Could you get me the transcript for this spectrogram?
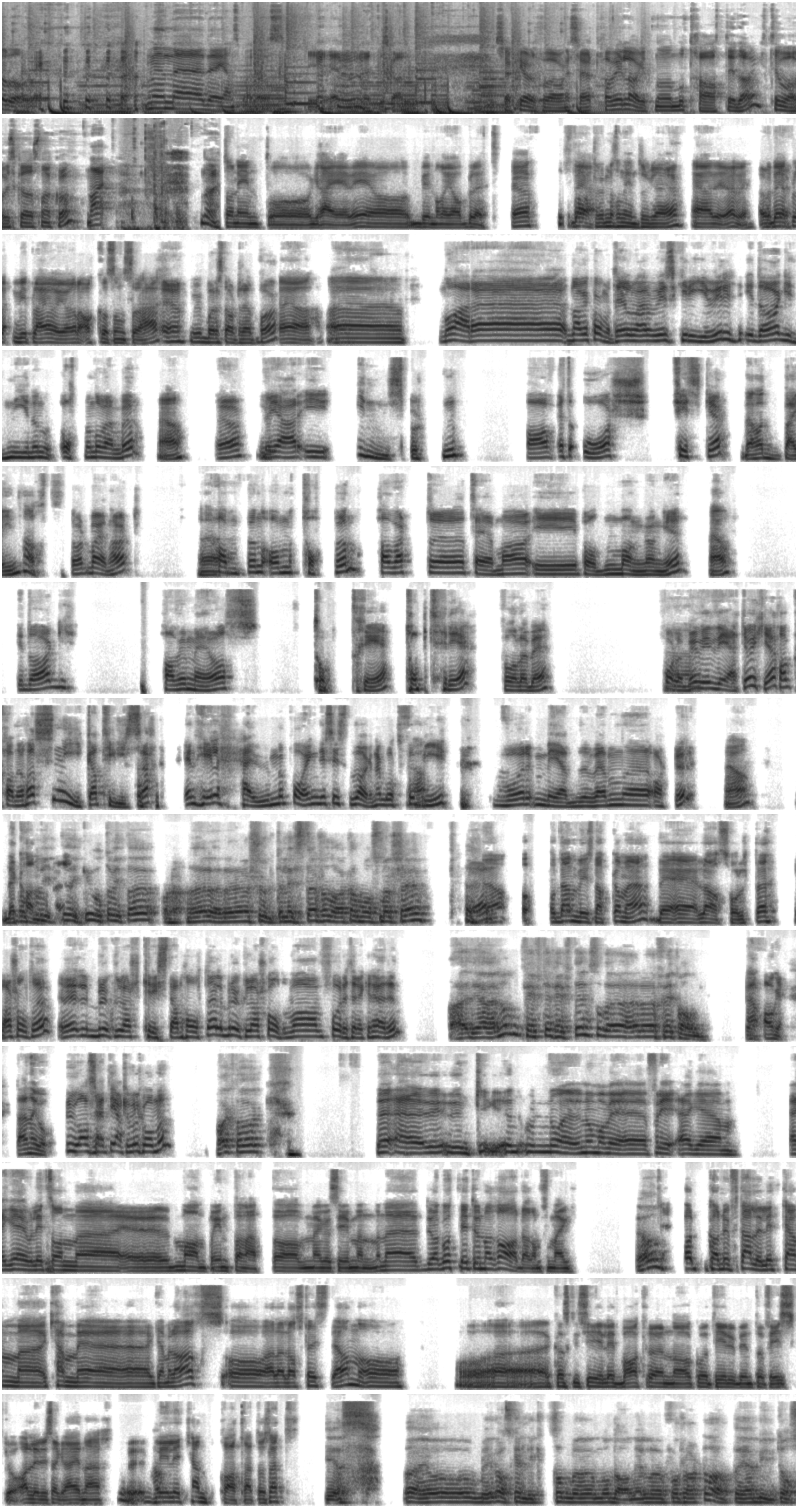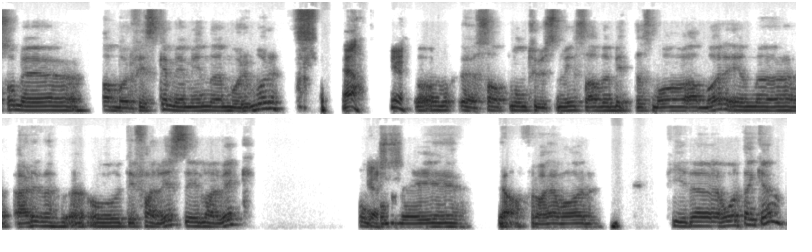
Det er så dårlig. men uh, det gjenspeiler oss i dette skal. Skal ikke gjøre det for avansert. Har vi laget noe notat i dag til hva vi skal snakke om? Nei. Nei. sånn intro-greier vi, og begynner å jobbe litt. Ja, Starter vi med sånn intro-greie? Ja, det gjør vi. Okay. det, vi pleier å gjøre det akkurat sånn som det her. Ja, vi bare starter rett på. Ja, Uh, Nå er det Nå har vi kommet til hva vi skriver i dag, 9. 8. november. ja. Ja, vi er i innspurten av et års fiske. Det har vært beinhardt. Det har vært beinhardt. Ja. Kampen om toppen har vært uh, tema i poden mange ganger. ja. I dag har vi med oss Topp tre topp tre foreløpig. foreløpig. Vi vet jo ikke. Han kan jo ha snika til seg en hel haug med poeng de siste dagene. Har Gått forbi vår medvenn eh, Arthur. Ja. Det kan vite, ikke godt å vite. Her er det skjulte lister, så da kan hva som helst skje. ja. Og- Og den vi snakker med, det er Lars Holte. Lars Holte? Eller bruker du Lars Christian Holte, eller bruker Lars Holte? Hva foretrekker herren? Nei, De er noen 50-50, så det er eh, fritt valg. Ja, ok. Den er god. Uansett, hjertelig velkommen! Takk, takk. Det er, nå, nå må vi Fordi jeg, eh, jeg er jo litt sånn uh, mann på internett av meg og Simen, men uh, du har gått litt under radaren for meg. Ja, Kan, kan du fortelle litt hvem, eh, hvem, er, hvem er Lars, og, eller Lars Christian, og, og eh, hva skal jeg si, litt bakgrunn og hvor tid du begynte å fiske og alle disse greiene her. Bli litt kjent-prat, rett og slett. yes. Det er jo blir ganske likt som eh, når Daniel forklarte. da, at Jeg begynte også med abborfiske med min eh, mormor. Ja. Yeah. Og øsa opp noen tusenvis av bitte små abbor i en eh, elv eh, og ute i Farris i Larvik. Holdt Yes. på med det i, ja, fra jeg var fire år, tenker jeg.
